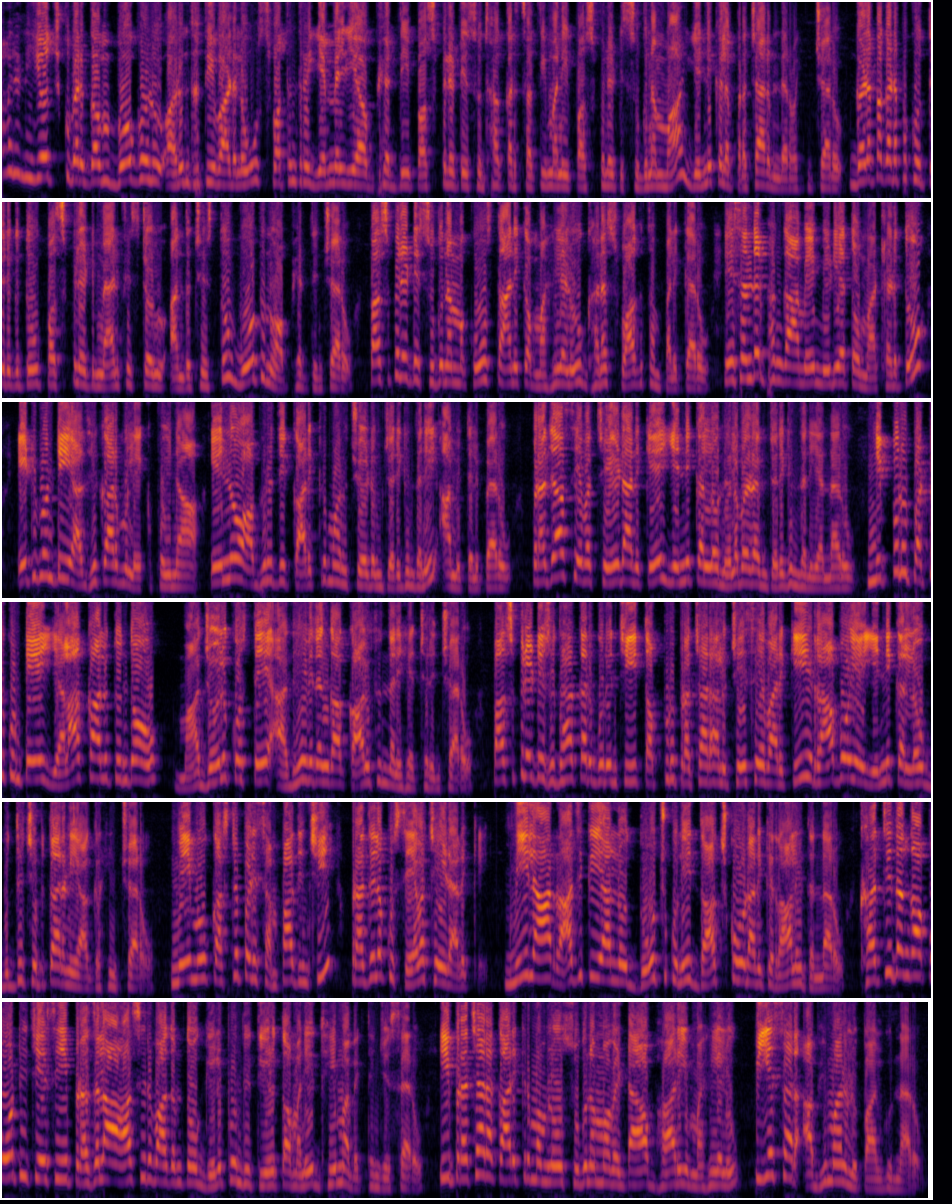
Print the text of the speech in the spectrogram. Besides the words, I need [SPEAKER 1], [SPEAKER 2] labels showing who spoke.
[SPEAKER 1] కావలి నియోజకవర్గం బోగోలు అరుంధతివాడలో స్వతంత్ర ఎమ్మెల్యే అభ్యర్థి పసుపులెటి సుధాకర్ సతీమణి పసుపులెటి సుగుణమ్మ ఎన్నికల ప్రచారం నిర్వహించారు. గడప గడపకు తిరుగుతూ పసుపులెటి మేనిఫెస్టోను అందజేస్తూ ఓటును అభ్యర్థించారు. పసుపులెటి సుగుణమ్మకు స్థానిక మహిళలు ఘన స్వాగతం పలికారు. ఈ సందర్భంగా ఆమె మీడియాతో మాట్లాడుతూ ఎటువంటి అధికారము లేకపోయినా ఎన్నో అభివృద్ధి కార్యక్రమాలు చేయడం జరిగిందని ఆమె తెలిపారు. ప్రజాసేవ చేయడానికే ఎన్నికల్లో నిలబడడం జరిగిందని అన్నారు. నిప్పును పట్టుకుంటే ఎలా కాలుతుందో మా జోలుకొస్తే అదే విధంగా కాలుతుందని హెచ్చరించారు. పసుపురెడ్డి సుధాకర్ గురించి తప్పుడు ప్రచారాలు చేసేవారికి రాబోయే ఎన్నికల్లో బుద్ధి చెబుతారని ఆగ్రహించారు. మేము కష్టపడి సంపాదించి ప్రజలకు సేవ చేయడానికి మీలా రాజకీయాల్లో దోచుకుని దాచుకోవడానికి రాలేదన్నారు. ఖచ్చితంగా పోటీ చేసి ప్రజల ఆశీర్వాదంతో గెలుపొంది తీరుతామని ధీమా వ్యక్తం చేశారు. ఈ ప్రచార కార్యక్రమంలో సుగుణమ్మ వెంట భారీ మహిళలు పిఎస్ఆర్ అభిమానులు పాల్గొన్నారు.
